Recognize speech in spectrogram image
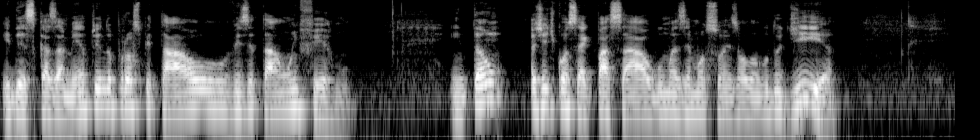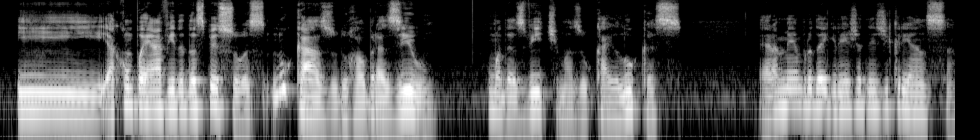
E desse casamento indo para o hospital visitar um enfermo. Então, a gente consegue passar algumas emoções ao longo do dia e acompanhar a vida das pessoas. No caso do Raul Brasil, uma das vítimas, o Caio Lucas, era membro da igreja desde criança.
